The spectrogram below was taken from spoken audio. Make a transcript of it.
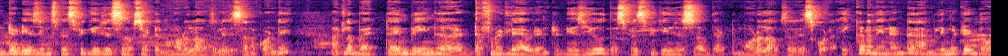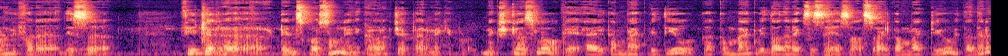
introducing specific uses of certain modal auxiliaries అనుకోండి. అట్లా by time being definitely I will introduce you the specific uses of that modal auxiliaries కూడా. ఇక్కడ నేనంటే I'm limited only for this future tense కోసం నేను ఇక్కడ వరకు చెప్పాను మీకు ఇప్పుడు. నెక్స్ట్ క్లాస్లో okay I will come back with you come back with other exercises also I will come back to you with other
